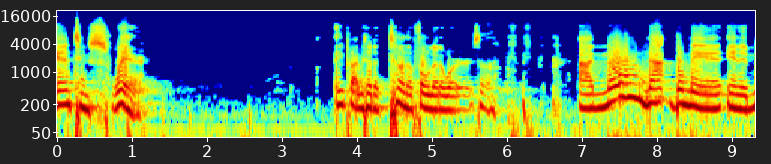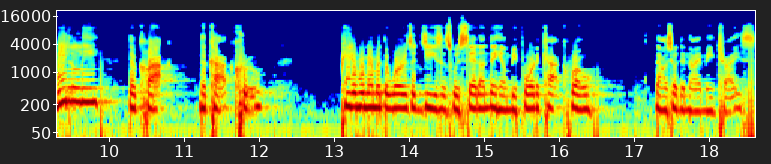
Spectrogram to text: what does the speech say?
and to swear. He probably said a ton of four letter words, huh? I know not the man, and immediately the cock, the cock crew. Peter remembered the words of Jesus, which said unto him, Before the cock crow, thou shalt deny me thrice.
